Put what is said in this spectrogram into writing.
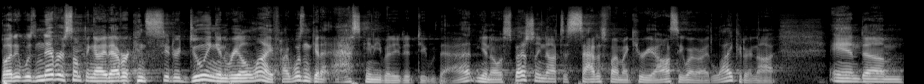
But it was never something I'd ever considered doing in real life. I wasn't going to ask anybody to do that, you know, especially not to satisfy my curiosity whether I'd like it or not. And um,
